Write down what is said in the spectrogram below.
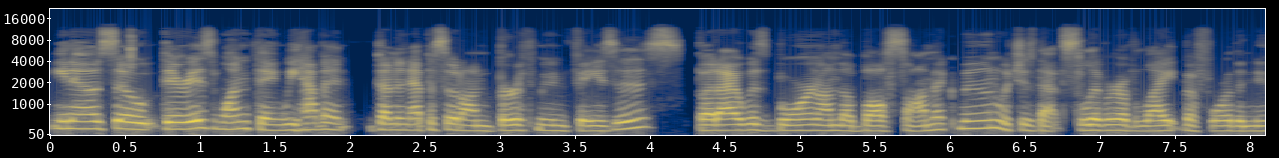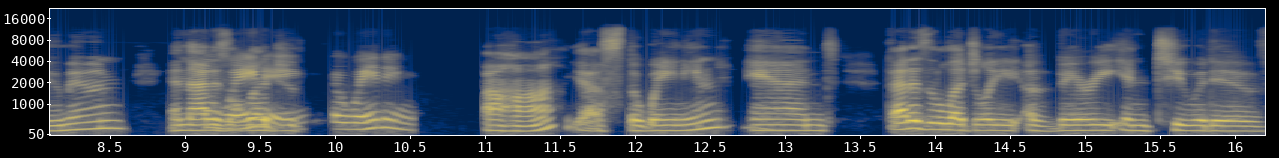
You know, so there is one thing we haven't done an episode on birth moon phases, but I was born on the balsamic moon, which is that sliver of light before the new moon, and that the is waning. alleged. The waning. Uh huh. Yes, the waning, and that is allegedly a very intuitive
